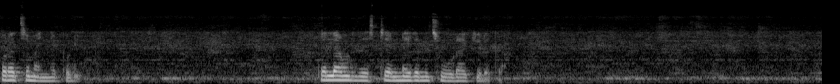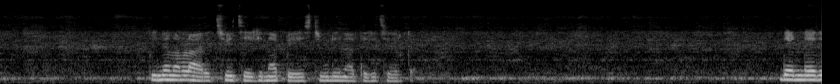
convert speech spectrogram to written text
കുറച്ച് മഞ്ഞൾപ്പൊടി ഇതെല്ലാം കൂടി ജസ്റ്റ് എണ്ണയിലൊന്ന് ചൂടാക്കിയെടുക്കാം. പിന്നെ നമ്മൾ അരച്ച് വെച്ചേക്കുന്ന പേസ്റ്റ് കൂടി ഇതിനകത്തേക്ക് ചേർക്കാം. ഇത് എണ്ണയിൽ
